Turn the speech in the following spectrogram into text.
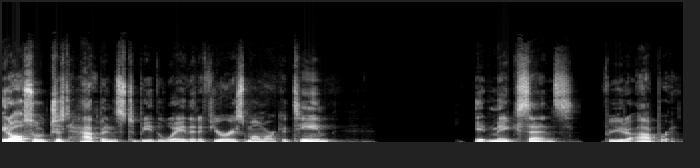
It also just happens to be the way that if you're a small market team, it makes sense for you to operate.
